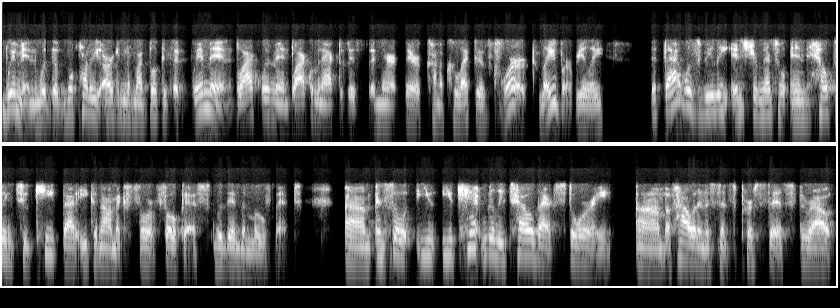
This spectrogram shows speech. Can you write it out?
women with the well, part of the argument of my book is that women black women black women activists and their their kind of collective work labor really that that was really instrumental in helping to keep that economic for, focus within the movement um, and so you you can't really tell that story um, of how it in a sense persists throughout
